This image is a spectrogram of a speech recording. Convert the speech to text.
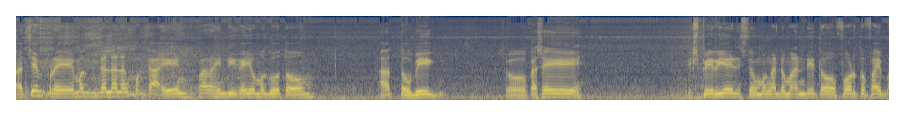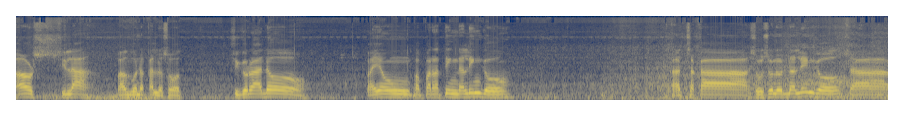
At siyempre magdala ng pagkain para hindi kayo magutom at tubig. So kasi experience ng mga dumaan dito 4 to 5 hours sila bago nakalusot. Sigurado ngayong paparating na linggo at saka susunod na linggo sa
